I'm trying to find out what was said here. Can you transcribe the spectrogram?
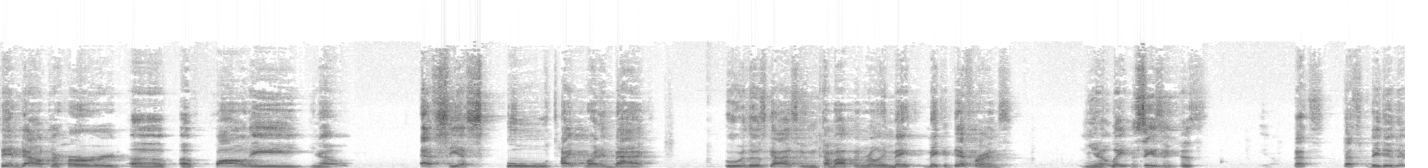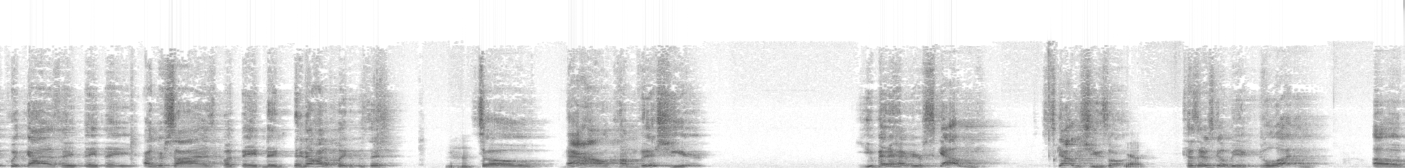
thinned out the herd of, of quality, you know, FCS school type running back who are those guys who can come up and really make make a difference, you know, late in the season because you know that's that's what they do. They're quick guys. They they they undersized, but they they, they know how to play the position. Mm-hmm. So now, come this year, you better have your scouting scouting shoes on because yeah. there's going to be a glutton of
